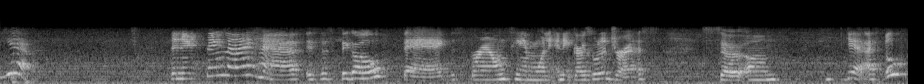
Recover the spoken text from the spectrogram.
yeah. The next thing that I have is this big old bag, this brown tan one, and it goes with a dress. So, um, yeah, I, oh,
